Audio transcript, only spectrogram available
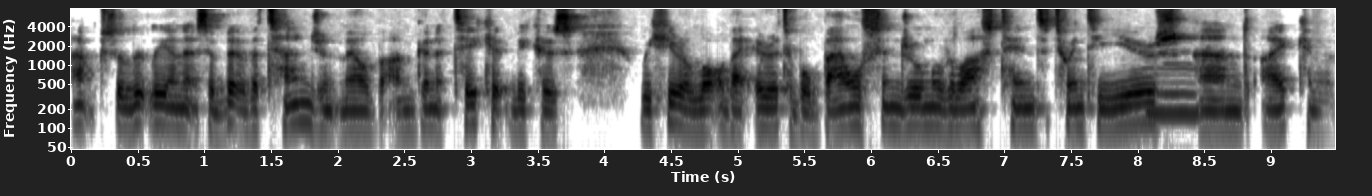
Absolutely, and it's a bit of a tangent, Mel, but I'm going to take it because we hear a lot about irritable bowel syndrome over the last 10 to 20 years, mm. and I can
